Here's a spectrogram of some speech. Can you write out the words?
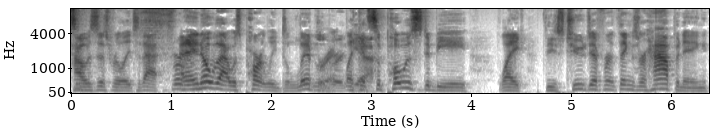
how does this relate to that? for- and I know that was partly deliberate. Deliberate, like yeah. it's supposed to be like these two different things are happening,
